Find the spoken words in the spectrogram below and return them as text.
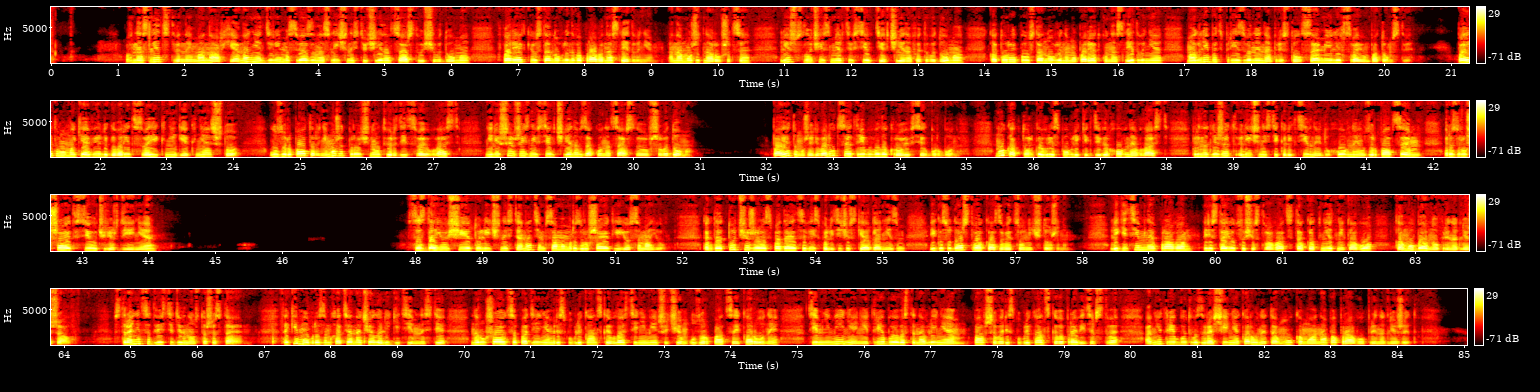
В наследственной монархии она неотделимо связана с личностью членов царствующего дома в порядке установленного права наследования. Она может нарушиться лишь в случае смерти всех тех членов этого дома, которые по установленному порядку наследования могли быть призваны на престол сами или в своем потомстве. Поэтому Макиавелли говорит в своей книге «Князь», что узурпатор не может прочно утвердить свою власть, не лишив жизни всех членов закона царствовавшего дома. Поэтому же революция требовала крови всех бурбонов. Но как только в республике, где верховная власть принадлежит личности коллективной и духовной, узурпация разрушает все учреждения, создающие эту личность, она тем самым разрушает ее самую. Тогда тотчас же распадается весь политический организм, и государство оказывается уничтоженным. Легитимное право перестает существовать, так как нет никого, кому бы оно принадлежало. Страница 296. Таким образом, хотя начало легитимности нарушаются падением республиканской власти не меньше, чем узурпацией короны, тем не менее, не требуя восстановления павшего республиканского правительства, они требуют возвращения короны тому, кому она по праву принадлежит.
